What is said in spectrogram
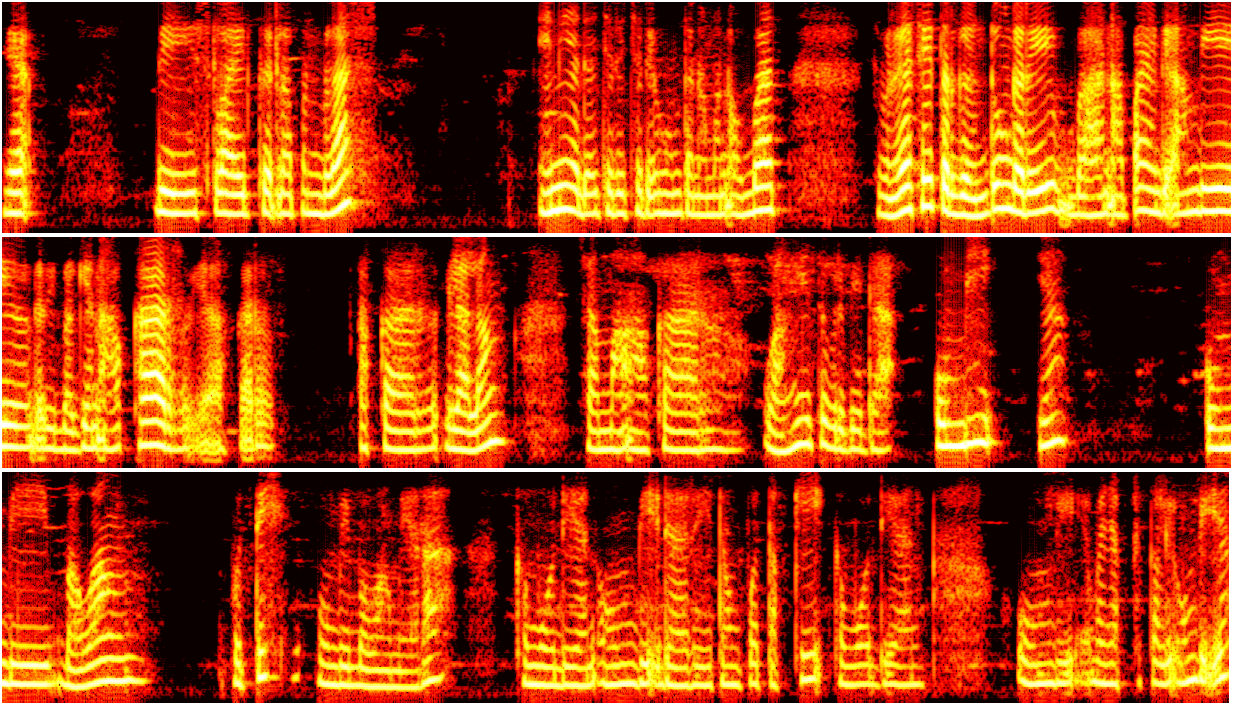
Ya. Di slide ke-18 ini ada ciri-ciri umum tanaman obat. Sebenarnya sih tergantung dari bahan apa yang diambil, dari bagian akar ya, akar akar ilalang sama akar wangi itu berbeda. Umbi ya. Umbi bawang putih, umbi bawang merah, kemudian umbi dari tempo teki, kemudian umbi banyak sekali umbi ya.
